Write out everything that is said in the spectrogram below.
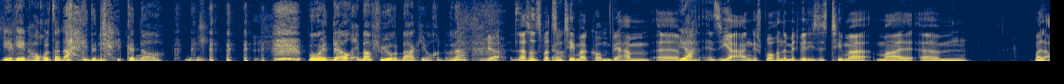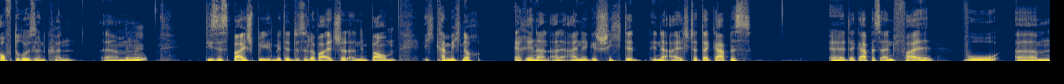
Wir gehen auch unseren eigenen Weg, genau. Wohin der auch immer führen mag, Jochen, oder? Ja, lass uns mal zum Thema kommen. Wir haben ähm, ja. Sie ja angesprochen, damit wir dieses Thema mal, ähm, mal aufdröseln können. Ähm, mhm. dieses Beispiel mit der Düsseldorfer Altstadt an dem Baum. Ich kann mich noch erinnern an eine Geschichte in der Altstadt. Da gab es, äh, da gab es einen Fall, wo ähm,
